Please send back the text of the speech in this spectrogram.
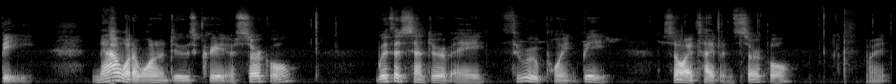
B. Now what I want to do is create a circle with a center of A through point B. So I type in circle, right,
